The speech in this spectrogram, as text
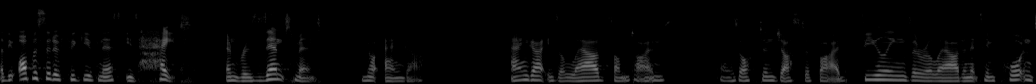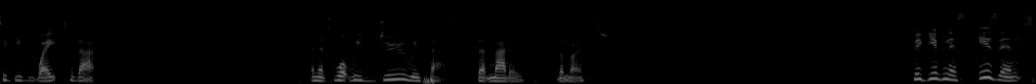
Uh, the opposite of forgiveness is hate and resentment, not anger. Anger is allowed sometimes, and is often justified. Feelings are allowed, and it's important to give weight to that. And it's what we do with that that matters the most. Forgiveness isn't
